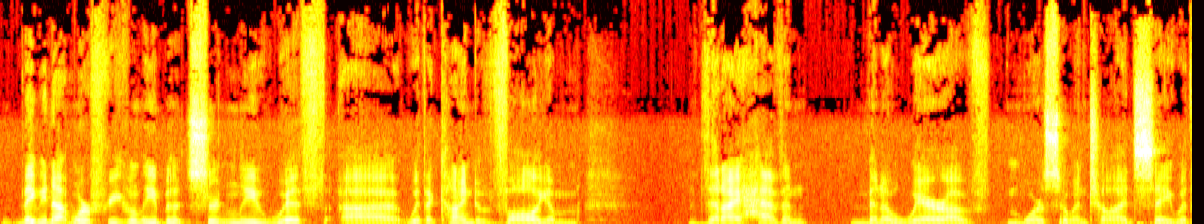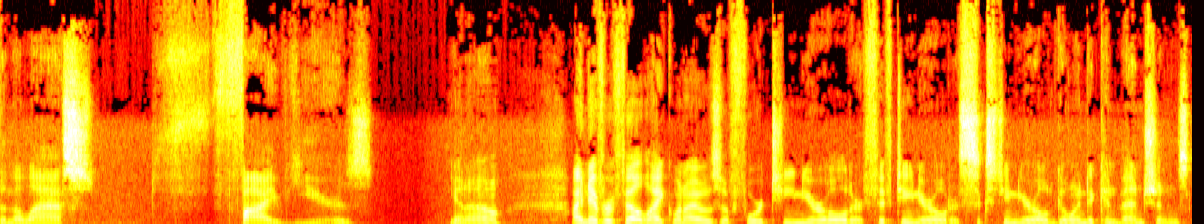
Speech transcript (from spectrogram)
maybe not more frequently, but certainly with uh, with a kind of volume that I haven't been aware of more so until I'd say within the last five years. You know, I never felt like when I was a 14 year old or 15 year old or 16 year old going to conventions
